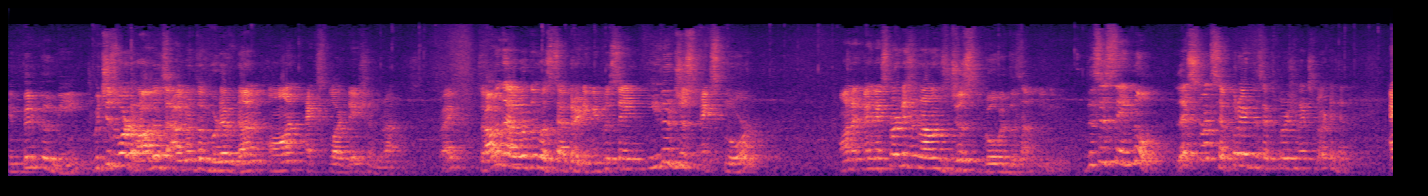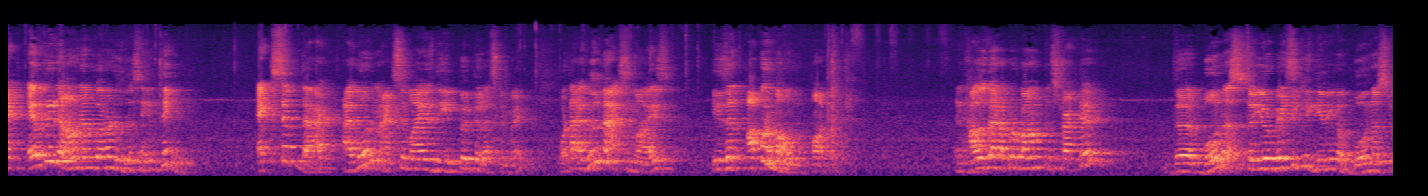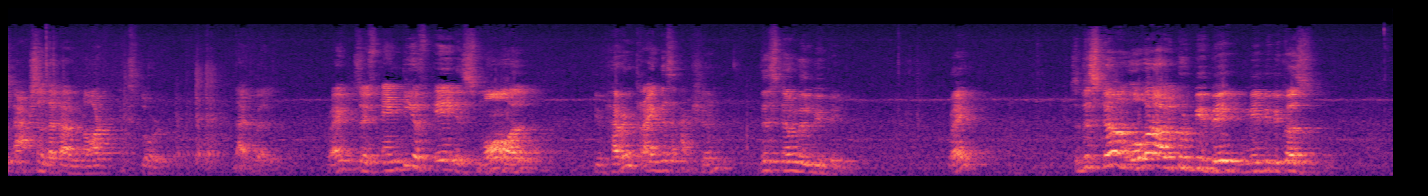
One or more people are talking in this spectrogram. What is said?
empirical mean, which is what Robbins' algorithm would have done on exploitation runs, right? So Robbins' algorithm was separating. It was saying either just explore, on an exploitation rounds just go with the sample mean. This is saying no, let's not separate this exploration exploitation. At every round, I'm going to do the same thing, except that I won't maximize the empirical estimate. What I will maximize is an upper bound on it. And how is that upper bound constructed? The bonus, so you're basically giving a bonus to actions that are not explored that well, right? So if NT of A is small, you haven't tried this action, this term will be big, right? So this term overall could be big maybe because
